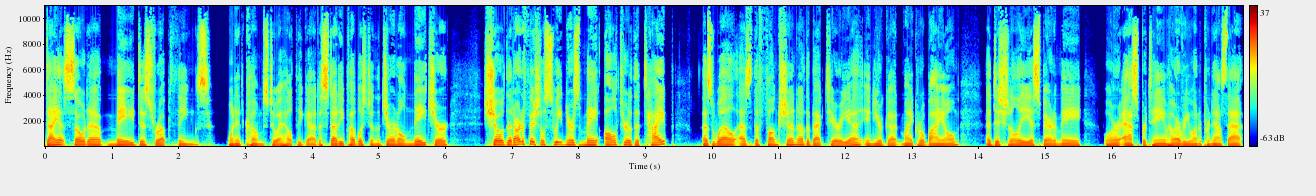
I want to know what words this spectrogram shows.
Diet soda may disrupt things when it comes to a healthy gut. A study published in the journal Nature showed that artificial sweeteners may alter the type as well as the function of the bacteria in your gut microbiome. Additionally, aspartame or aspartame, however you want to pronounce that,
